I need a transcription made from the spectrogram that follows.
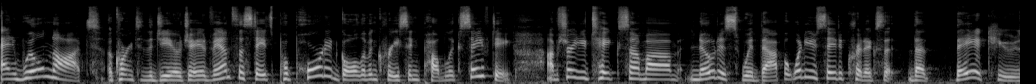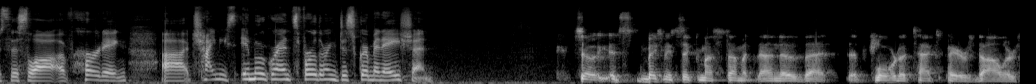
and will not, according to the DOJ, advance the state's purported goal of increasing public safety. I'm sure you take some um, notice with that, but what do you say to critics that, that they accuse this law of hurting uh, Chinese immigrants, furthering discrimination? So it makes me sick to my stomach that I know that the Florida taxpayers' dollars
